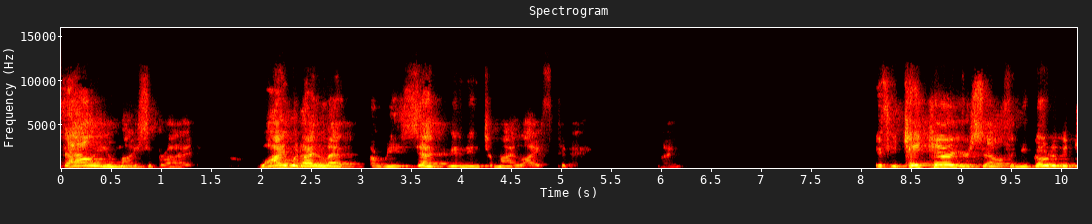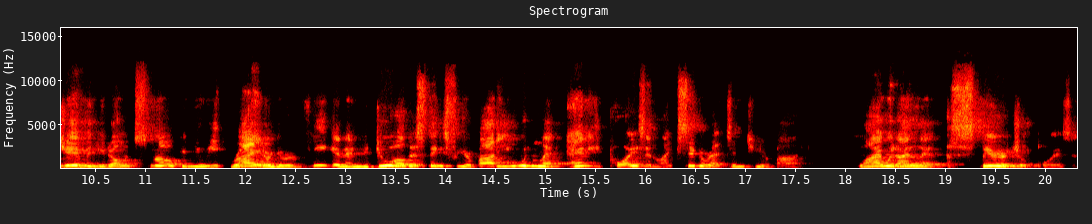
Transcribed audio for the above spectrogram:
value my sobriety, why would I let a resentment into my life today? If you take care of yourself and you go to the gym and you don't smoke and you eat right or you're a vegan and you do all these things for your body, you wouldn't let any poison like cigarettes into your body. Why would I let a spiritual poison,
